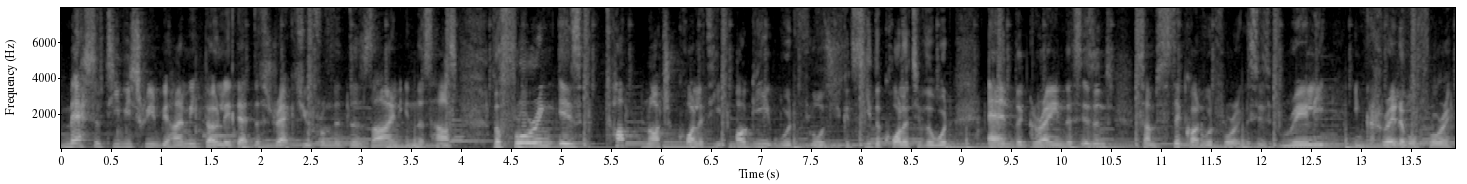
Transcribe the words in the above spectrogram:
Massive TV screen behind me. Don't let that distract you from the design in this house. The flooring is top-notch quality Oggy wood floors. You can see the quality of the wood and the grain. This isn't some stick-on wood flooring. This is really incredible flooring.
